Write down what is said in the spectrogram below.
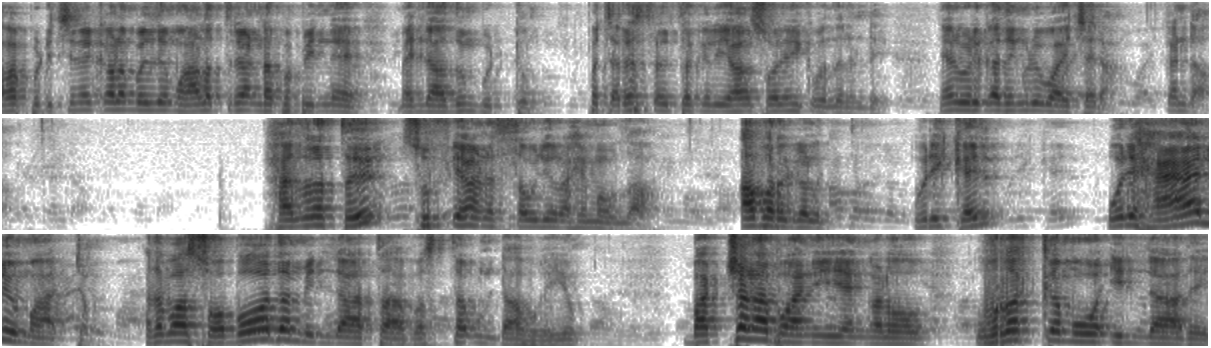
അവ പിടിച്ചതിനേക്കാളും വലിയ മാളത്തിലാണ്. അപ്പോൾ പിന്നെ മെല്ലെ അതും വിട്ടു. ഇപ്പൊ ചില സ്ഥലത്തൊക്കെ ലിഹാസ് സോനിക്ക് വന്നിട്ടുണ്ട്. ഞാൻ ഒരു കഥയും കൂടി വായിച്ചാലാ. കണ്ട? ഹദ്രത്ത് സുഫിയാൻ സൗലി റഹിമുള്ള അവർകൾ ഒരിക്കൽ ഒരു ഹാലു മാറ്റം അഥവാ സ്വബോധമില്ലാത്ത അവസ്ഥ ഉണ്ടാവുകയും ഭക്ഷണപാനീയങ്ങളോ ഉറക്കമോ ഇല്ലാതെ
